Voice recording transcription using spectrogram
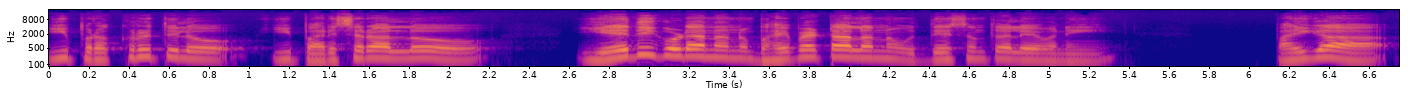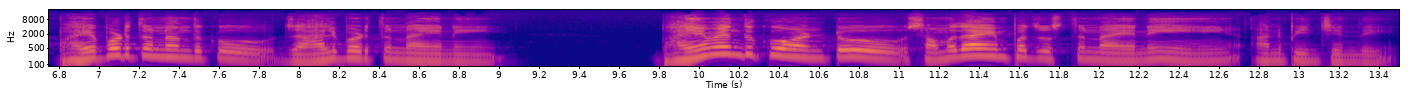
ఈ ప్రకృతిలో ఈ పరిసరాల్లో ఏది కూడా నన్ను భయపెట్టాలన్న ఉద్దేశంతో లేవని పైగా భయపడుతున్నందుకు జాలిపడుతున్నాయని భయం ఎందుకు అంటూ సముదాయింపజూస్తున్నాయని అనిపించింది.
